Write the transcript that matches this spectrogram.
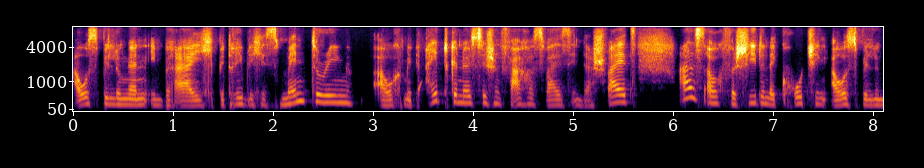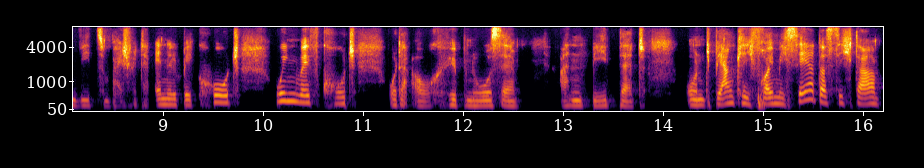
Ausbildungen im Bereich betriebliches Mentoring, auch mit eidgenössischem Fachausweis in der Schweiz, als auch verschiedene Coaching-Ausbildungen wie zum Beispiel der NLP-Coach, Wingwave-Coach oder auch Hypnose anbietet. Und Bianca, ich freue mich sehr, dass ich da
